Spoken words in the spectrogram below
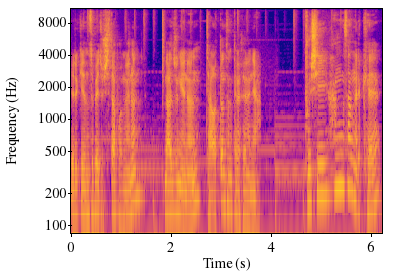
이렇게 연습해 주시다 보면은 나중에는 자 어떤 상태가 되느냐. 붓이 항상 이렇게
